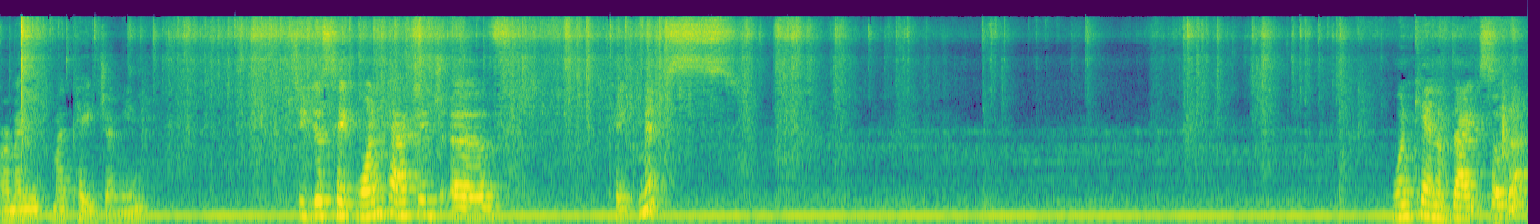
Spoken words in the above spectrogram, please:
Or my, my page, I mean. So you just take one package of cake mix. One can of diet soda.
